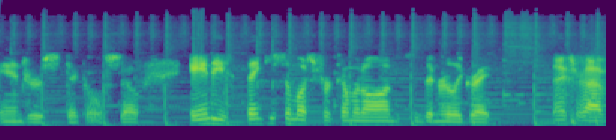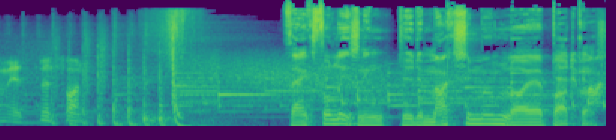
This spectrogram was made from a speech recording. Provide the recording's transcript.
Andrew Stickel. So, Andy, thank you so much for coming on. This has been really great. Thanks for having me. It's been fun. Thanks for listening to the Maximum Lawyer Podcast.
